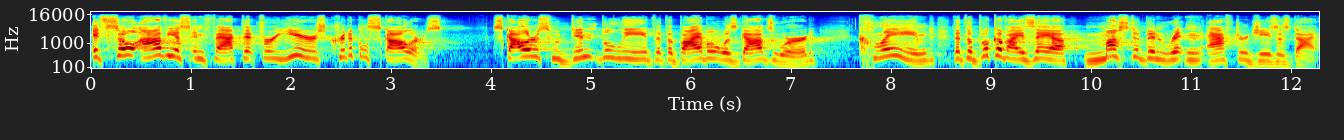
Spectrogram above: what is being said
It's so obvious, in fact, that for years, critical scholars, scholars who didn't believe that the Bible was God's word, claimed that the book of Isaiah must have been written after Jesus died.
